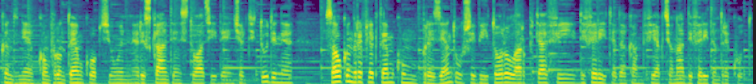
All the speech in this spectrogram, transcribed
când ne confruntăm cu opțiuni riscante în situații de incertitudine, sau când reflectăm cum prezentul și viitorul ar putea fi diferite dacă am fi acționat diferit în trecut.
